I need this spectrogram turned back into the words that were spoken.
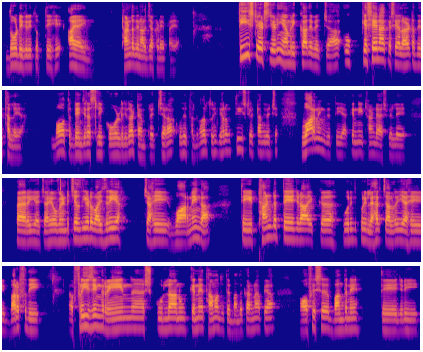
2 ਡਿਗਰੀ ਤੋਂ ਉੱਤੇ ਇਹ ਆਇਆ ਹੀ ਨਹੀਂ। ਠੰਡ ਦੇ ਨਾਲ ਜਕੜੇ ਪਏ ਆ। 30 ਸਟੇਟਸ ਜਿਹੜੀਆਂ ਅਮਰੀਕਾ ਦੇ ਵਿੱਚ ਆ, ਉਹ ਕਿਸੇ ਨਾ ਕਿਸੇ ਅਲਰਟ ਦੇ ਥੱਲੇ ਆ। ਬਹੁਤ ਡੇਂਜਰਸਲੀ ਕੋਲਡ ਜਿਹੜਾ ਟੈਂਪਰੇਚਰ ਆ, ਉਹਦੇ ਥੱਲੇ। ਮਤਲਬ ਤੁਸੀਂ ਦੇਖ ਲਓ ਵੀ 30 ਸਟੇਟਾਂ ਦੇ ਵਿੱਚ ਵਾਰਨਿੰਗ ਦਿੱਤੀ ਆ, ਕਿੰਨੀ ਠੰਡ ਇਸ ਵੇਲੇ। ਪੈ ਰਹੀ ਹੈ, ਚਾਹੇ ਉਹ ਵਿੰਡ ਚਿਲ ਦੀ ਐਡਵਾਈਜ਼ਰੀ ਆ, ਚਾਹੇ ਵਾਰਨਿੰਗ ਆ, ਤੇ ਠੰਡ ਤੇ ਜਿਹੜਾ ਇੱਕ ਪੂਰੀ ਦੀ ਪੂਰੀ ਲਹਿਰ ਚੱਲ ਰਹੀ ਹੈ, ਇਹ ਬਰਫ਼ ਦੀ ਫਰੀਜ਼ਿੰਗ ਰੇਨ ਸਕੂਲਾਂ ਨੂੰ ਕਿੰਨੇ ਥਾਵਾਂ ਦੇ ਉੱਤੇ ਬੰਦ ਕਰਨਾ ਪਿਆ ਆਫਿਸ ਬੰਦ ਨੇ, ਤੇ ਜਿਹੜੀ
